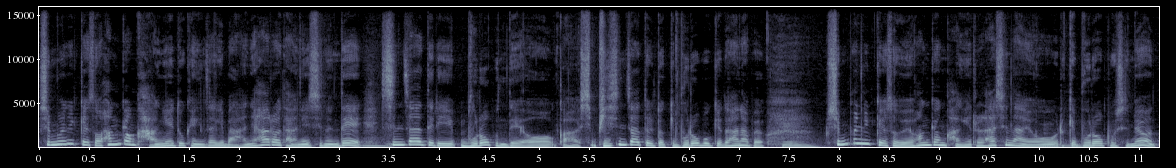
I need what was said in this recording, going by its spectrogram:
신부님께서 환경 강의도 굉장히 많이 하러 다니시는데 신자들이 물어본대요. 그러니까 시- 비신자들도 이렇게 물어보기도 하나 봐요. 음. 신부님께서 왜 환경 강의를 하시나요? 이렇게 물어보시면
